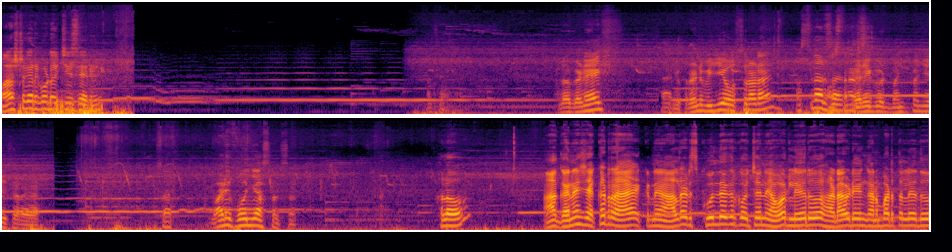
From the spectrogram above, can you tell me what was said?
మాస్టర్ గారు కూడా వచ్చేసారు. హలో గణేష్ మీ ఫ్రెండ్ విజయ్ వస్తున్నాడా? వస్తున్నారు సార్. వెరీ గుడ్ మంచి పని చేశారా వాడికి ఫోన్ చేస్తాడు సార్. హలో? ఆ గణేష్ ఎక్కడరా? ఇక్కడ నేను ఆల్రెడీ స్కూల్ దగ్గరికి వచ్చాను. ఎవరు లేరు? హడావిడి ఏం కనపడతలేదు.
